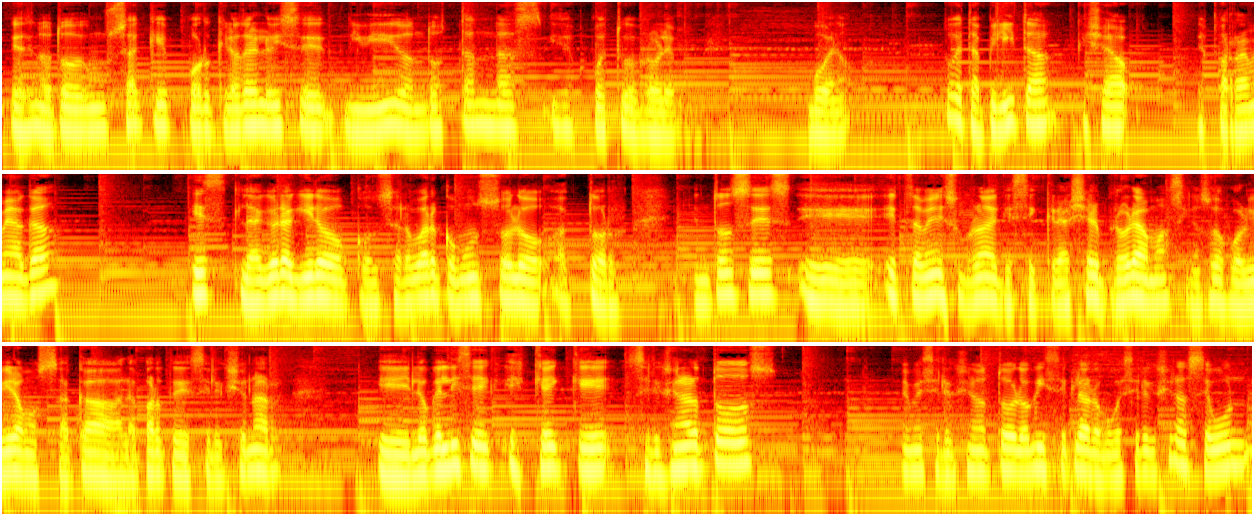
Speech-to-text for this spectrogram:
Estoy haciendo todo un saque porque la otra vez lo hice dividido en dos tandas y después tuve problemas. Bueno, toda esta pilita que ya desparramé acá es la que ahora quiero conservar como un solo actor. Entonces, eh, esto también es un problema de que se crashea el programa. Si nosotros volviéramos acá a la parte de seleccionar, eh, lo que él dice es que hay que seleccionar todos. Me seleccionó todo lo que hice, claro, porque selecciona según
